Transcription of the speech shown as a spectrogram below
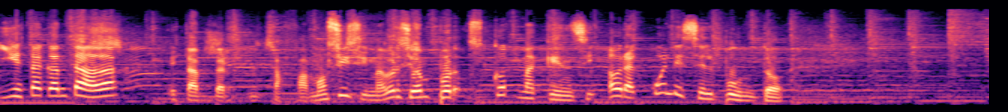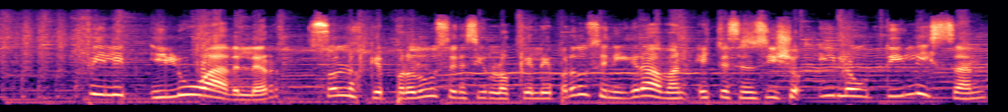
y está cantada, esta, esta famosísima versión, por Scott McKenzie. Ahora, ¿cuál es el punto? Philip y Lou Adler son los que producen, es decir, los que le producen y graban este sencillo y lo utilizan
